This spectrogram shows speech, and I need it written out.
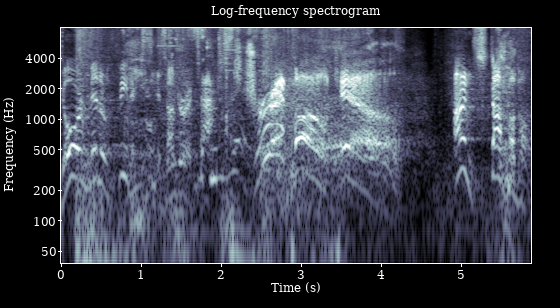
Your middle phoenix is under attack. Triple kill! Unstoppable!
